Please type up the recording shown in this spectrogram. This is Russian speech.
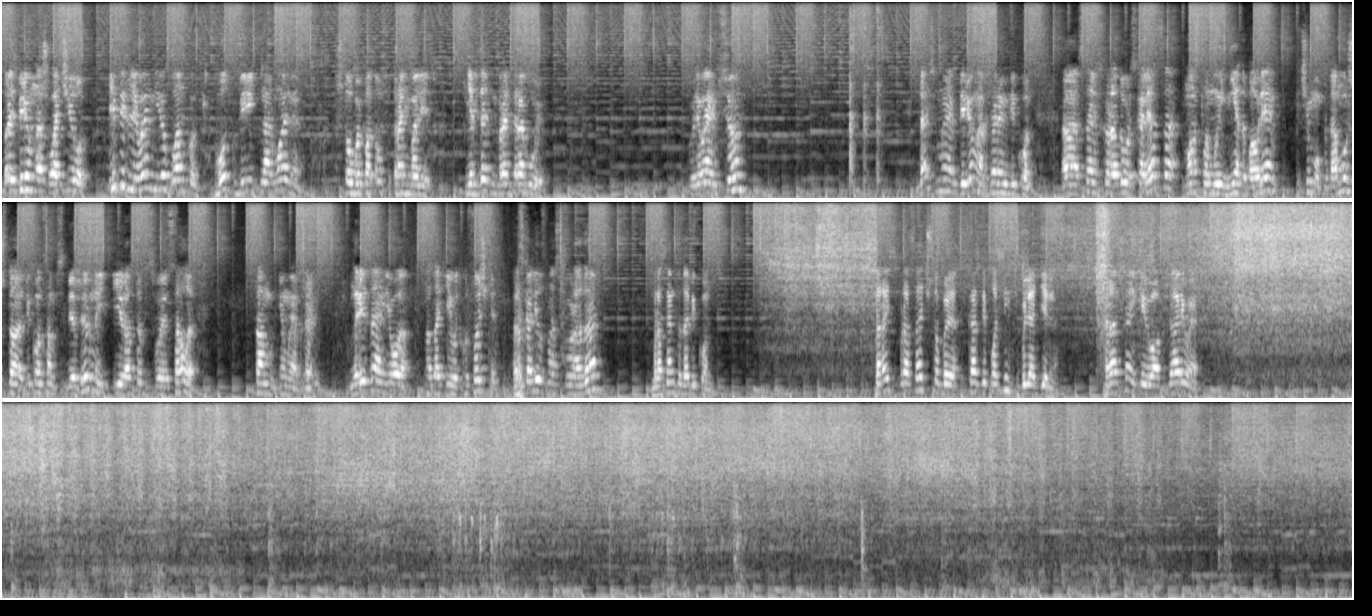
То есть берем нашу вачилу и переливаем ее в банку. Водку берите нормальную, чтобы потом с утра не болеть. Не обязательно брать дорогую. Выливаем все. Дальше мы берем и обжариваем бекон. А, ставим сковороду раскаляться. Масло мы не добавляем. Почему? Потому что бекон сам по себе жирный и растопит свое сало, сам в нем и обжарится. Нарезаем его на такие вот кусочки. Раскалилась наша сковорода, бросаем туда бекон. Старайтесь бросать, чтобы каждые пластинки были отдельно. Хорошенько его обжариваем.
